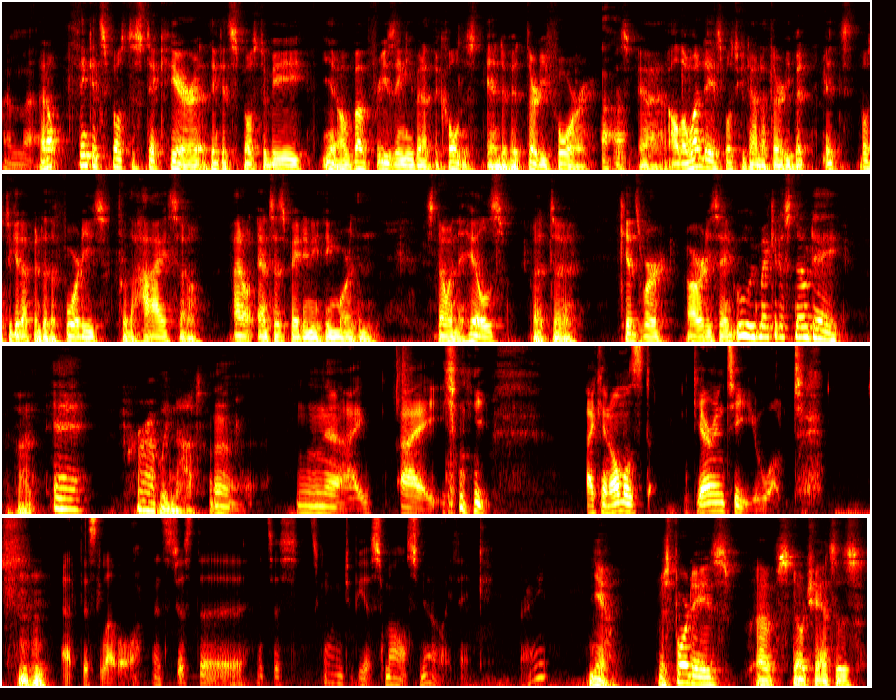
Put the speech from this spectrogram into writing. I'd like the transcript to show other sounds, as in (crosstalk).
I'm. Uh, I don't think it's supposed to stick here. I think it's supposed to be, you know, above freezing even at the coldest end of it, 34. Uh huh. although one day it's supposed to get down to 30, but it's supposed to get up into the 40s for the high, so I don't anticipate anything more than snow in the hills. But uh, kids were already saying, ooh, we might get a snow day. I thought, eh, probably not. no, I. I. (laughs) I can almost guarantee you won't. (laughs) At this level, it's just a. It's a. It's going to be a small snow, I think. Right. Yeah. There's four days of snow chances.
